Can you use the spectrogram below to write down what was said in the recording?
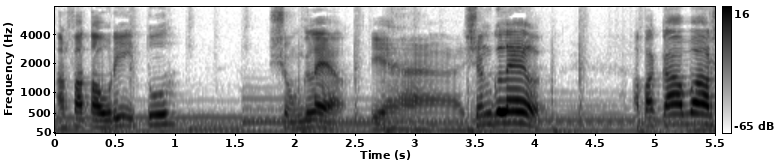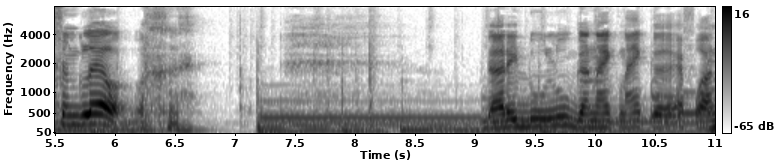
Alfa Tauri itu Sean Ya, Sean apa kabar Senglel? Dari dulu gak naik-naik ke F1.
